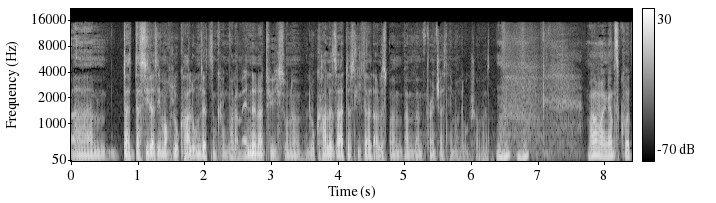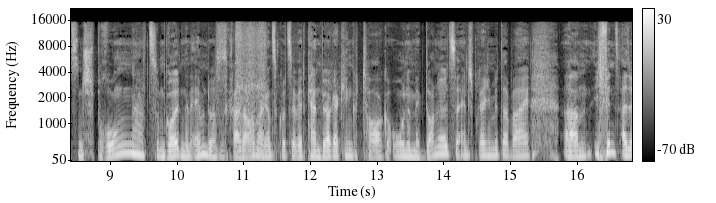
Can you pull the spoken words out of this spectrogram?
ähm, da, dass sie das eben auch lokal umsetzen können, weil am Ende natürlich so eine lokale Seite, das liegt halt alles beim, beim, beim Franchise-Nehmer logischerweise. Mhm, mh. Machen wir einen ganz kurzen Sprung zum goldenen M. Du hast es gerade auch mal ganz kurz erwähnt. Kein Burger King Talk ohne McDonalds entsprechend mit dabei. Ähm, ich finde, also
